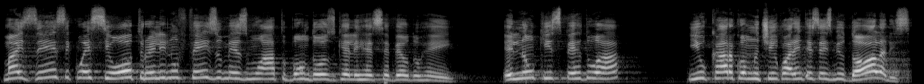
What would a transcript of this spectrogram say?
Mas esse com esse outro, ele não fez o mesmo ato bondoso que ele recebeu do rei. Ele não quis perdoar. E o cara, como não tinha 46 mil dólares,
